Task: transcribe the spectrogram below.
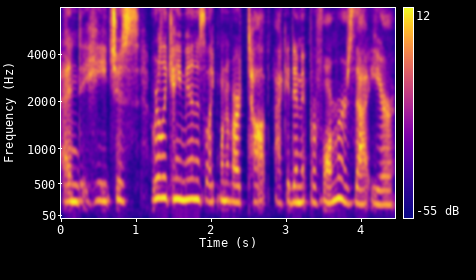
and he just really came in as like one of our top academic performers that year.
